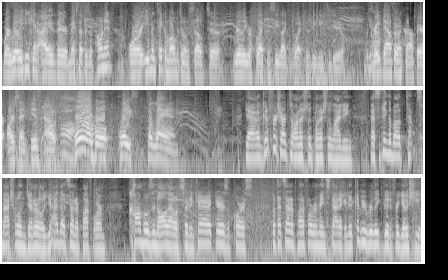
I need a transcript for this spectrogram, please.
where really he can either mix up his opponent or even take a moment to himself to really reflect and see like what does he need to do. A Yeah. great down throw into out there. Arsene is out. Oh. Horrible place to land. Yeah, good for Sharp to honestly punish the landing. That's the thing about t- Smashville in general. You had that center platform, combos and all that with certain characters, of course, but that center platform remains static, and it could be really good for Yoshi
